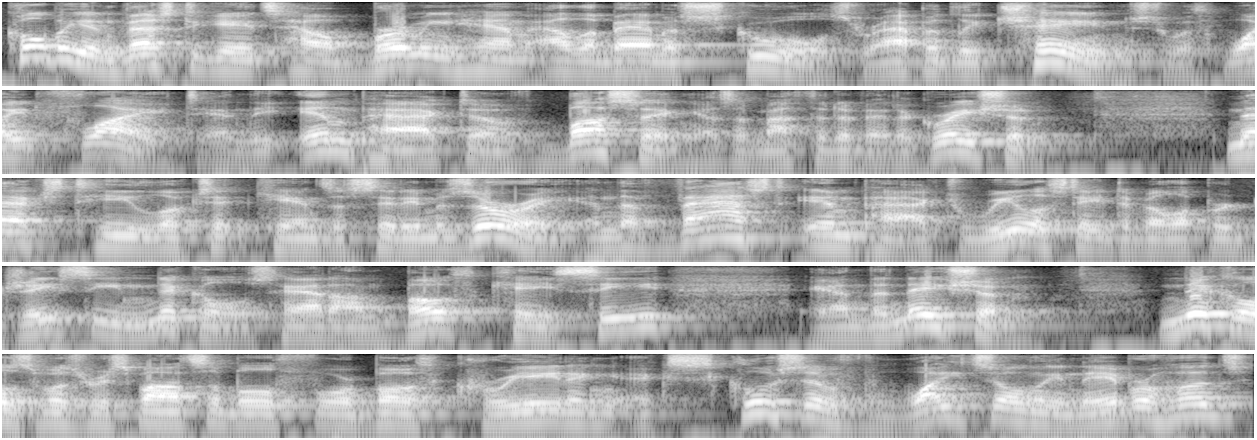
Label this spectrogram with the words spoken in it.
Colby investigates how Birmingham, Alabama schools rapidly changed with white flight and the impact of busing as a method of integration. Next, he looks at Kansas City, Missouri, and the vast impact real estate developer J.C. Nichols had on both KC and the nation. Nichols was responsible for both creating exclusive whites only neighborhoods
